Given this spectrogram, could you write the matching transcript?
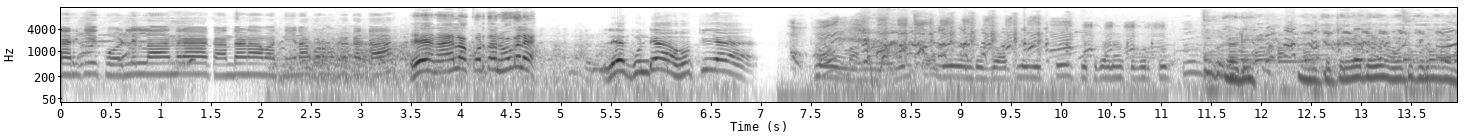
ತಾರೀಕಿಗೆ ಕೊಡ್ಲಿಲ್ಲ ಅಂದ್ರ ಕಾಂದಣ ಮತ್ ನೀನ ಕೊಡ್ಬೇಕಾಗತ್ತ? ಏ ನಾ ಎಲ್ಲ ಕೊಡ್ತಾನೆ ಹೋಗಲೆ. ಲೇ ಗುಂಡ್ಯಾ ಹೊಕ್ಕಿಯ. ಒಂದು ಬಾಟ್ಲಿ ಇತ್ತು ಕಿತ್ಕೊಳಕ್ ಬರ್ತಿತ್ತು ನೋಡಿ ತಿರ್ಗಾದೇವಿ ಓಟು ಕೊಡುದಿಲ್ಲ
